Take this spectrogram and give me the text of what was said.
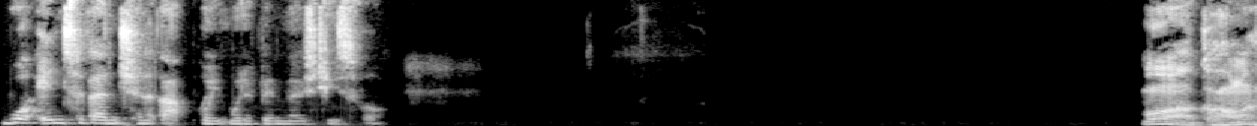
what intervention at that point would have been most useful? More alcohol.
